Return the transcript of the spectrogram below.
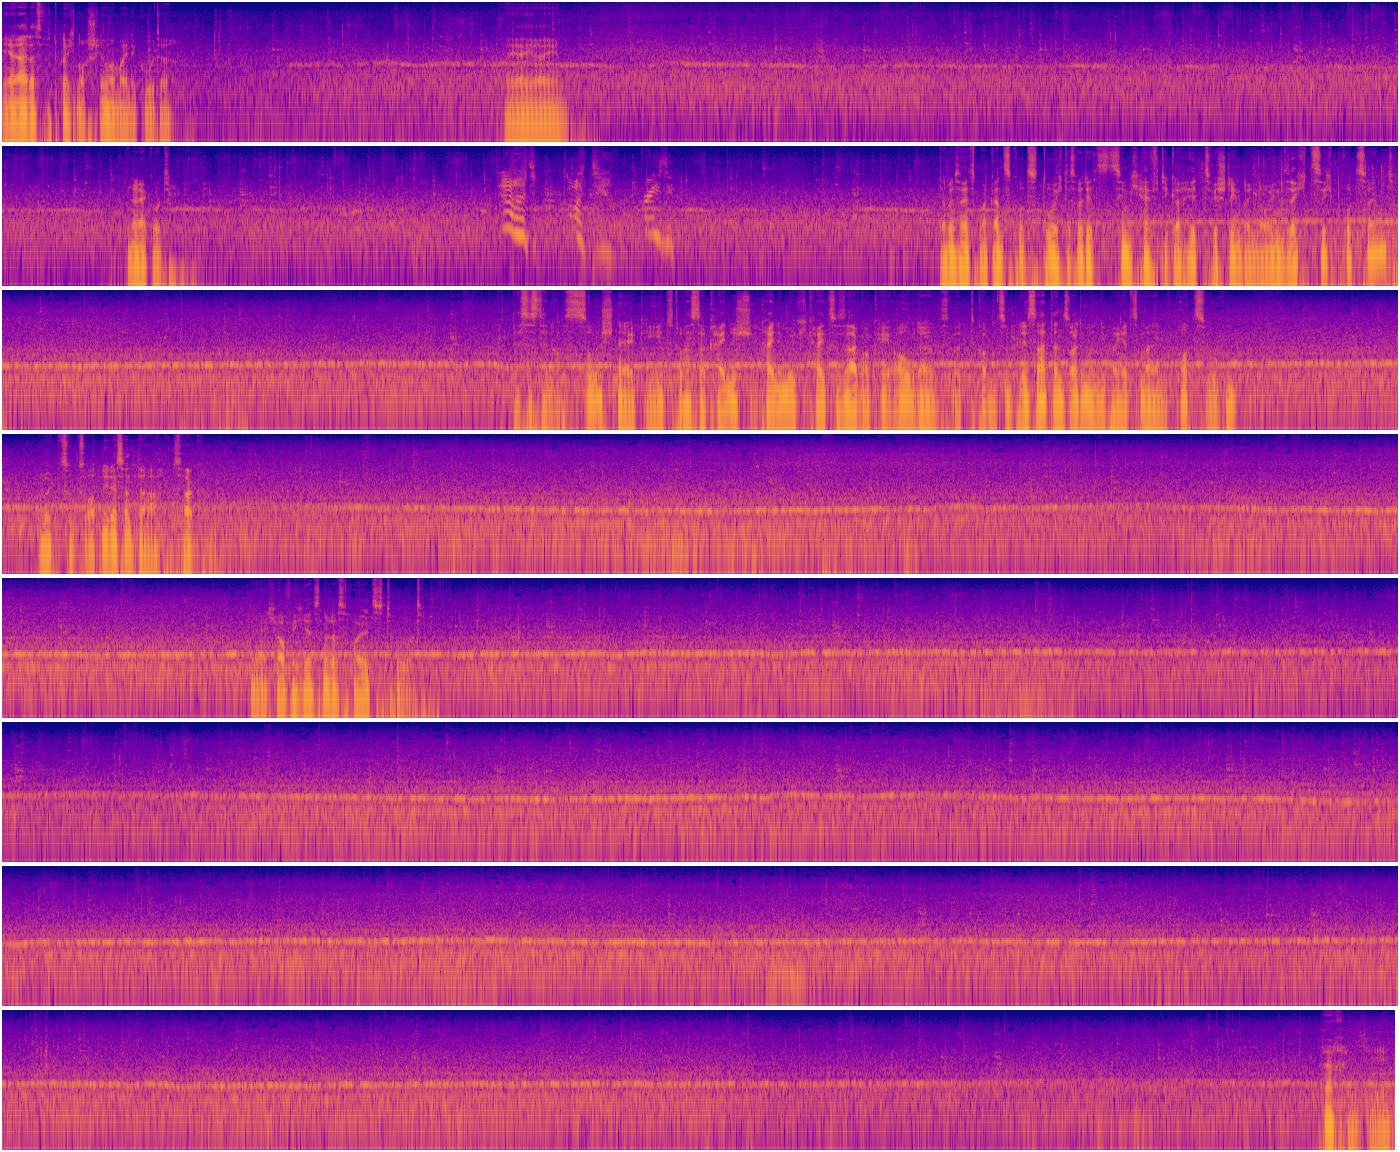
Ja, das wird gleich noch schlimmer, meine Gute. Eieiei. Ja, gut. Da müssen wir jetzt mal ganz kurz durch. Das wird jetzt ziemlich heftiger Hit. Wir stehen bei 69 Prozent. dass es dann auch so schnell geht. Du hast da keine, keine Möglichkeit zu sagen, okay, oh, da kommt jetzt ein Blizzard, dann sollte man lieber jetzt mal einen Ort suchen. Rückzugsort, ne, der ist dann da. Zack. Ich hoffe, hier ist nur das Holz tot. Ach je.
